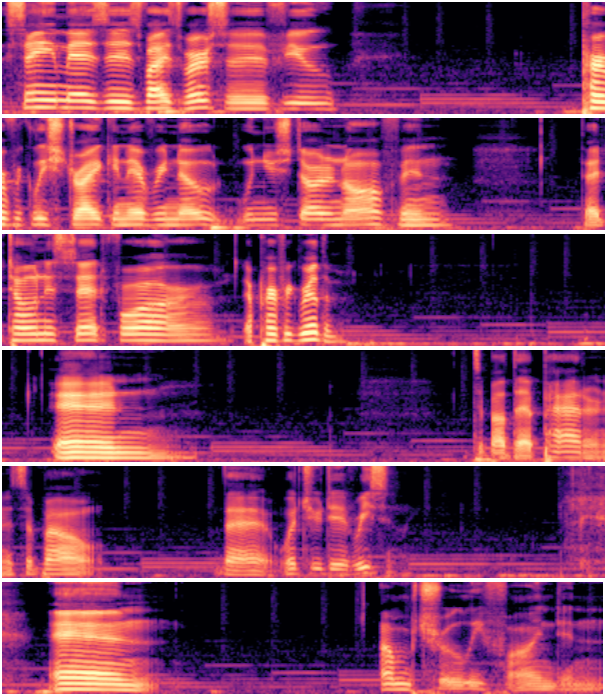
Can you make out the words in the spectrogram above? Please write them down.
Same as is vice versa if you perfectly striking every note when you're starting off and that tone is set for a perfect rhythm. And it's about that pattern. It's about that what you did recently. And I'm truly finding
